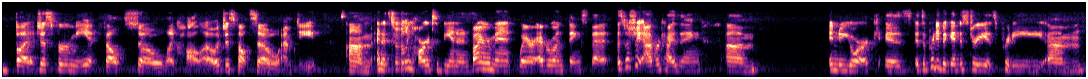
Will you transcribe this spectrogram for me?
but just for me, it felt so like hollow. It just felt so empty. Um, and it's really hard to be in an environment where everyone thinks that, especially advertising um, in New York, is it's a pretty big industry. It's pretty um,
